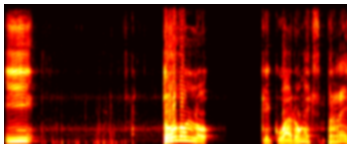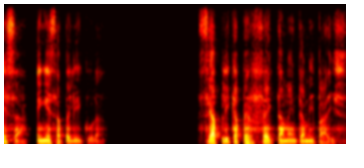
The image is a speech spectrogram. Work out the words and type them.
Y todo lo que Cuarón expresa en esa película se aplica perfectamente a mi país.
